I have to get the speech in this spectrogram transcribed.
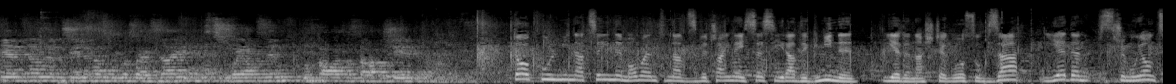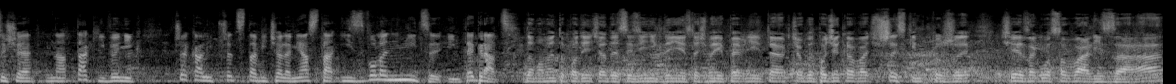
Stwierdzam, że przy 11 głosach za i jednym wstrzymującym uchwała została przyjęta. To kulminacyjny moment nadzwyczajnej sesji Rady Gminy. 11 głosów za, jeden wstrzymujący się. Na taki wynik czekali przedstawiciele miasta i zwolennicy integracji. Do momentu podjęcia decyzji nigdy nie jesteśmy jej pewni. Tak chciałbym podziękować wszystkim, którzy się zagłosowali za,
